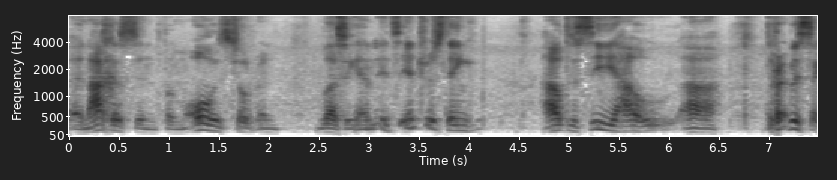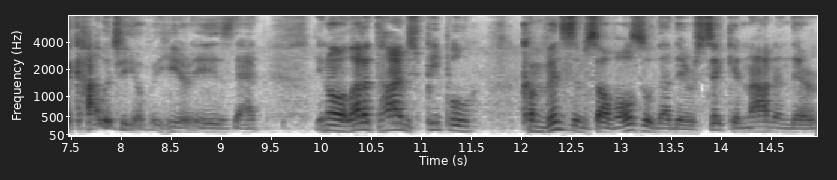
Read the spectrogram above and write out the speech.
and Nachas, and from all his children blessing. And it's interesting how to see how uh, the Rebbe's psychology over here is that, you know, a lot of times people convince themselves also that they're sick and not, and they're,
